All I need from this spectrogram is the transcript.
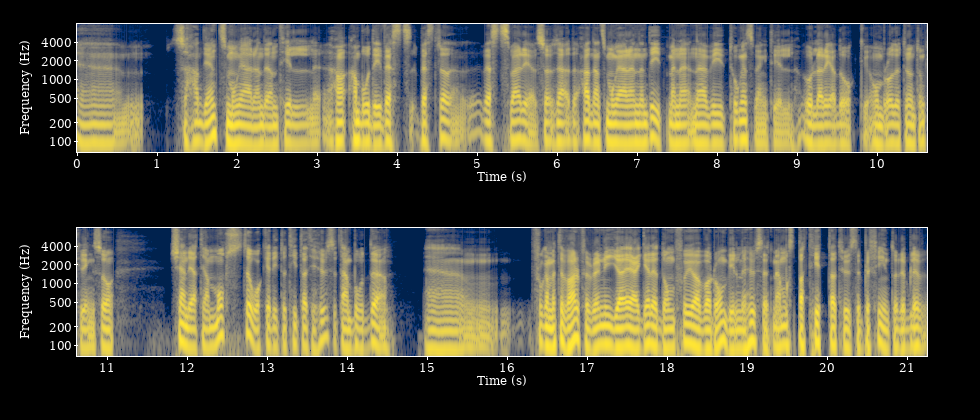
eh, så hade jag inte så många ärenden till... Han, han bodde i väst, västra, Västsverige, så jag hade jag inte så många ärenden dit. Men när, när vi tog en sväng till Ullared och området runt omkring så kände jag att jag måste åka dit och titta till huset där han bodde. Eh, fråga mig inte varför, för det är nya ägare, de får göra vad de vill med huset. Men jag måste bara titta att huset blev fint och det, blev,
